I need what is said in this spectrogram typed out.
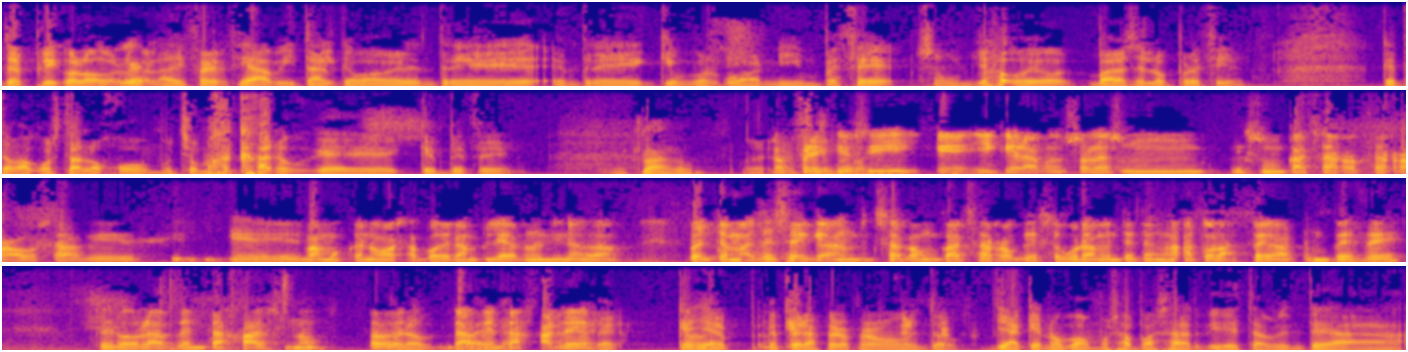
te explico, lo, la diferencia vital que va a haber entre, entre Xbox One y un PC, según yo lo veo, van a ser los precios. Que te va a costar los juegos mucho más caro que, que en PC. Claro. Los precios y que, y que la consola es un, es un cacharro cerrado, o sea, que, que, vamos, que no vas a poder ampliarlo ni nada. Pero el tema es ese, que han sacado un cacharro que seguramente tenga todas las pegas de un PC, pero las ventajas, ¿no? las ventajas de... Que ya, espera, espera, espera un momento. Ya que nos vamos a pasar directamente a,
